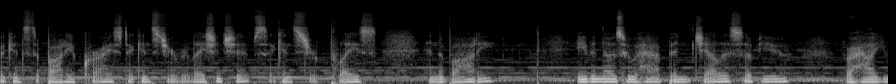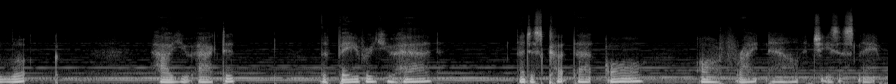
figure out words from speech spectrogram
against the body of Christ, against your relationships, against your place in the body, even those who have been jealous of you for how you look, how you acted, the favor you had. I just cut that all off right now in Jesus' name.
